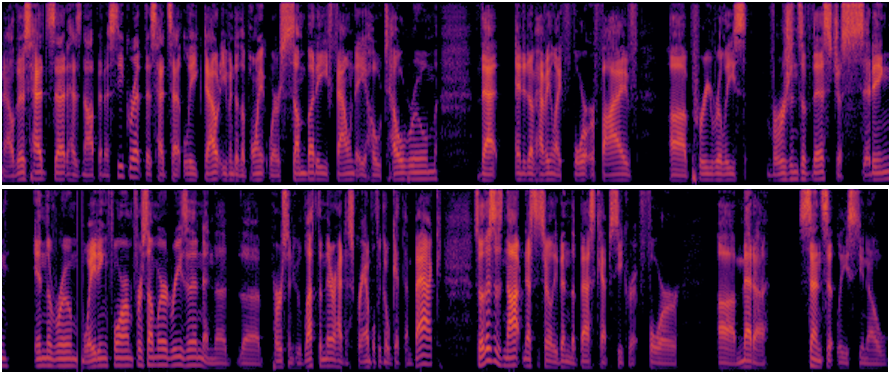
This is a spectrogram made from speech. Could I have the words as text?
Now, this headset has not been a secret. This headset leaked out even to the point where somebody found a hotel room that ended up having like four or five uh, pre release versions of this just sitting in the room waiting for them for some weird reason. And the, the person who left them there had to scramble to go get them back. So, this has not necessarily been the best kept secret for uh, Meta since at least, you know,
